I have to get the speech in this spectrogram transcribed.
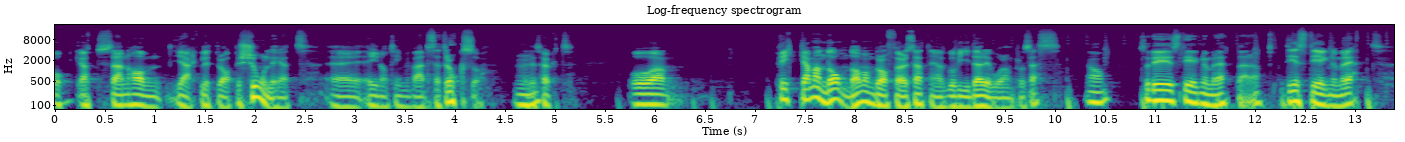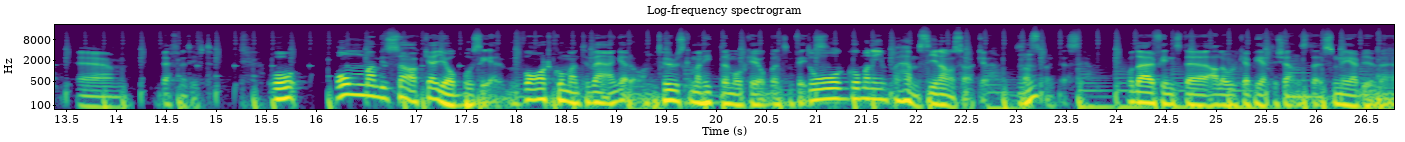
Och att sen ha en jäkligt bra personlighet eh, är ju någonting vi värdesätter också väldigt högt. Och prickar man dem, då har man bra förutsättningar att gå vidare i vår process. Ja. Så det är steg nummer ett där. Det är steg nummer ett. Eh, definitivt. Och om man vill söka jobb hos er, vart går man tillväga då? Hur ska man hitta de olika jobben som finns? Då går man in på hemsidan och söker, sats.se. Och där finns det alla olika PT-tjänster som ni erbjuder.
